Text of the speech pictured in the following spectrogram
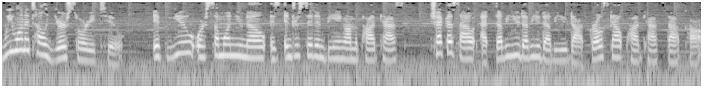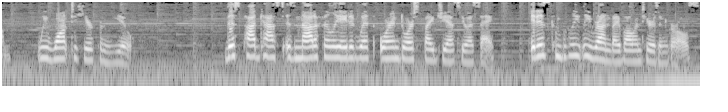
We want to tell your story too. If you or someone you know is interested in being on the podcast, check us out at www.girlscoutpodcast.com. We want to hear from you. This podcast is not affiliated with or endorsed by GSUSA. It is completely run by volunteers and girls.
